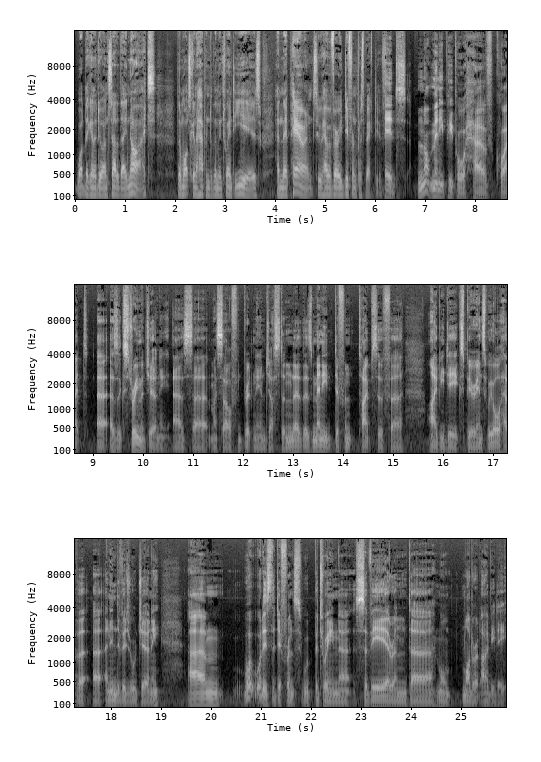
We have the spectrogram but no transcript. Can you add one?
what they're going to do on Saturday night than what's going to happen to them in 20 years, and their parents who have a very different perspective. Ed, not many people have quite uh, as extreme a journey as uh, myself and Brittani and Justan. There, there's many different types of uh, IBD experience. We all have a, a, an individual journey. Um, what, what is the difference w- between uh, severe and uh, more moderate IBD?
